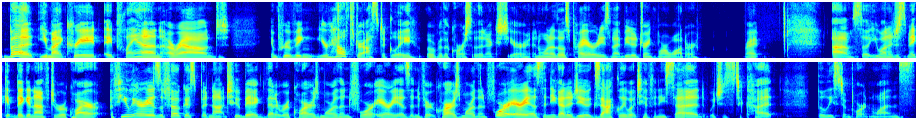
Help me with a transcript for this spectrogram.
but you might create a plan around improving your health drastically over the course of the next year. And one of those priorities might be to drink more water, right? Um, so you want to just make it big enough to require a few areas of focus, but not too big that it requires more than four areas. And if it requires more than four areas, then you got to do exactly what Tiffany said, which is to cut the least important ones.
